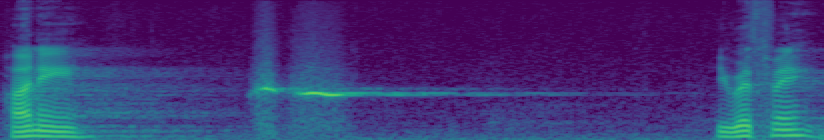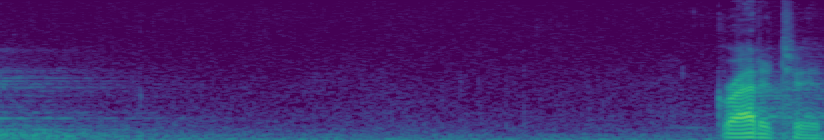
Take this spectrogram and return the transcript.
Honey, you with me? Gratitude.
